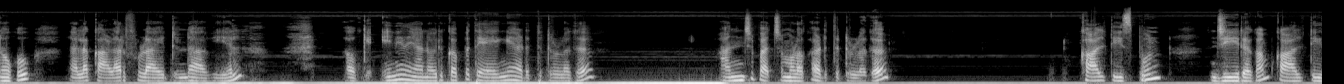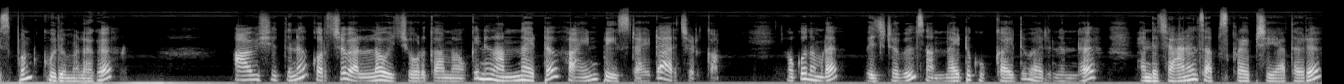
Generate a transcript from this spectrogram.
നോക്കൂ നല്ല കളർഫുൾ ആയിട്ടുണ്ട് അവിയൽ. ഓക്കെ ഇനി ഞാൻ ഒരു കപ്പ് തേങ്ങ എടുത്തിട്ടുള്ളത്. അഞ്ച് പച്ചമുളക് എടുത്തിട്ടുള്ളത്. കാൽ ടീസ്പൂൺ ജീരകം കാൽ ടീസ്പൂൺ കുരുമുളക്. ആവശ്യത്തിന് കുറച്ച് വെള്ളം ഒഴിച്ചു കൊടുക്കാം നമുക്ക്. ഇനി നന്നായിട്ട് ഫൈൻ പേസ്റ്റ് ആയിട്ട് അരച്ചെടുക്കാം. നോക്കൂ നമ്മുടെ വെജിറ്റബിൾസ് നന്നായിട്ട് കുക്കായിട്ട് വരുന്നുണ്ട്. എന്റെ ചാനൽ സബ്സ്ക്രൈബ് ചെയ്യാത്തവർ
